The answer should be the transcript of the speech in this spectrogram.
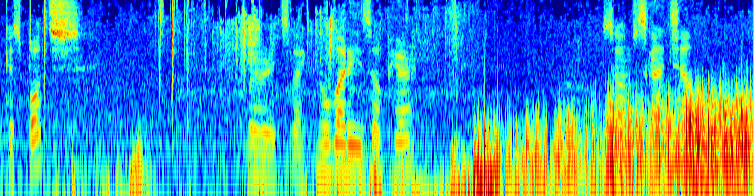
good spots where it's like nobody is up here. So I'm just gonna chill.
